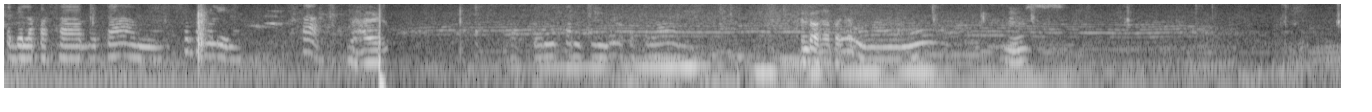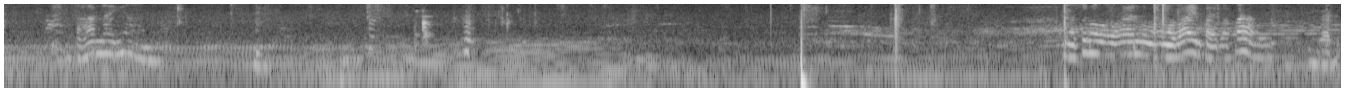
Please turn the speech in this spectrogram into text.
Sabi la pa sa butang. So, panguli na. Sa? Mahal. Pasti makan timbul ke telan. Ano ba dapat? Yung ano, Hmm. tahan na yan. Masunod ko ano, ang mabayin pa, iba pa. Lagi.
